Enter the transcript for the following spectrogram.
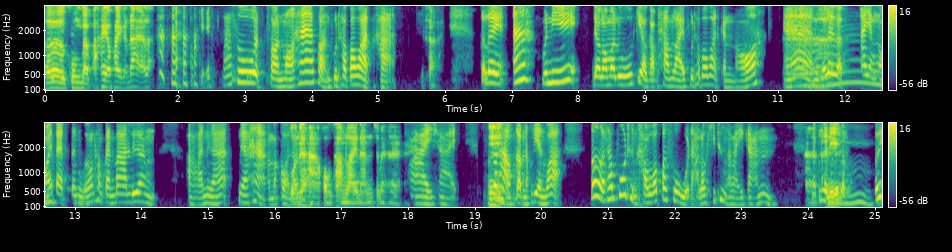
เออ คงแบบให้อภัยกันได้แล้วล่ะโอเคล่าสุดสอน ม.ห้าสอนพุทธประวัติค่ะค่ะ ก็เลยอะวันนี้เดี๋ยวเรามารู้เกี่ยวกับไทม์ไลน์พุทธประวัติกันเนาะอ่าอ่าหนูก็เลยแบบอะอย่างน้อยแต่แต่หนูต้องทำการบ้านเรื่อง อ่าเนื้อเนื้อหามาก่อนตัวแล้วเนื้อหาเนาะของไทม์ไลน์นั้นใช่ไหมอ่าใช่ใช่อืมก็ถามกับนักเรียนว่า เออ ถ้าพูดถึงคำว่าประสูติอะเราคิดถึงอะไรกันอ่านักเรียนอันนี้แบบเอ้ย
